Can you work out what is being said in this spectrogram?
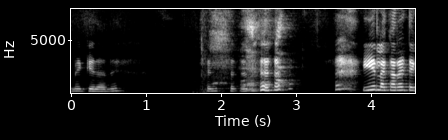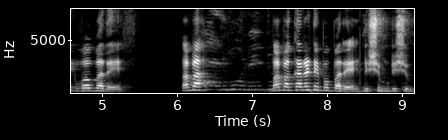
ಮೆಕ್ಕೆದಾನೆ. ಈರ್ಲ ಕರಾಟೆಗೆ ಬಬ್ಬರೆ ಬಾಬಾ ಬಾಬಾ ಕರಾಟೆ ಪೋಪಾರೆ ಡಿಶುಮ್ ಡಿಶುಮ್.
